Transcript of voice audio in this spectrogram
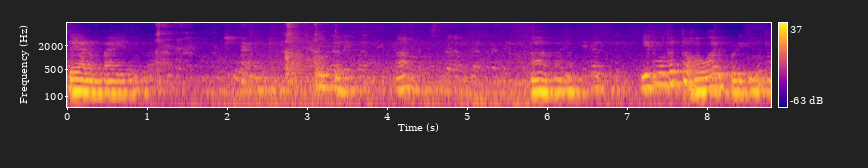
દયારામભાઈ હા હા એક વખત તો હવાર પડી ગયું તો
